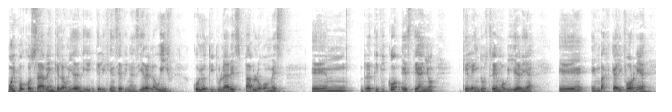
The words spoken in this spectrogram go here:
Muy pocos saben que la Unidad de Inteligencia Financiera, la UIF, cuyo titular es Pablo Gómez, em, ratificó este año que la industria inmobiliaria eh, en Baja California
